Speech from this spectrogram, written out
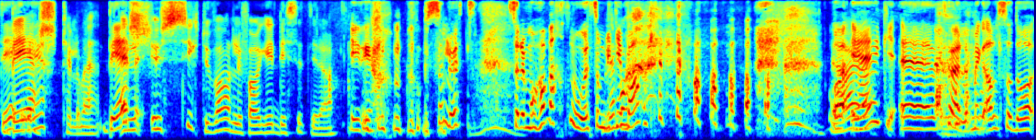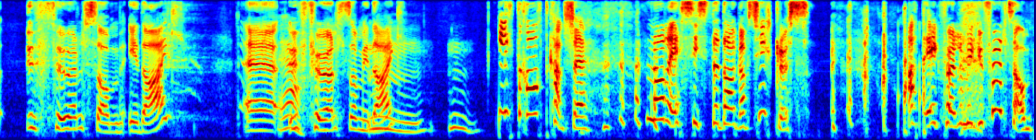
Det er- Beige, til og med. Beige. En usykt uvanlig farge i disse tider. Ja, absolutt. Så det må ha vært noe som ligger må- bak. Og Ja, ja. jeg eh, føler meg altså da ufølsom i dag. Eh, Ja. Ufølsom i dag. Mm, Litt rart, kanskje, når det er siste dag av syklus. At jeg føler meg ufølsom.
